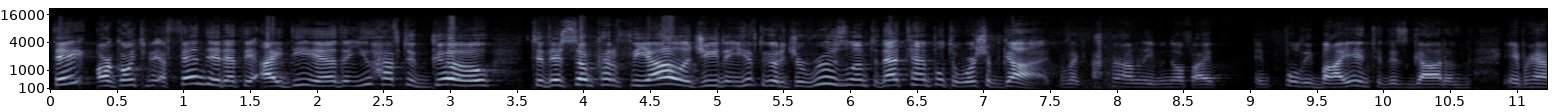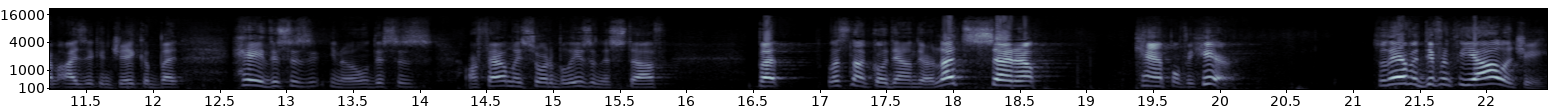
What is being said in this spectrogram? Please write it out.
they are going to be offended at the idea that you have to go to there's some kind of theology that you have to go to Jerusalem to that temple to worship God. I was like, I don't even know if I fully buy into this God of Abraham, Isaac, and Jacob, but hey, this is, you know, this is, our family sort of believes in this stuff, but let's not go down there. Let's set up camp over here. So they have a different theology.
